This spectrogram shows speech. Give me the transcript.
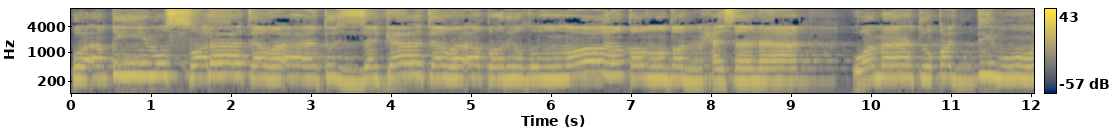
وأقيموا الصلاة وآتوا الزكاة وأقرضوا الله قرضا حسنا وما تقدموا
